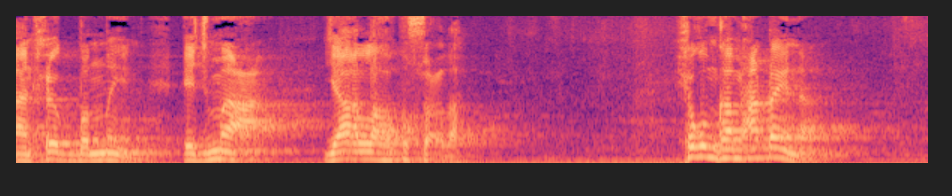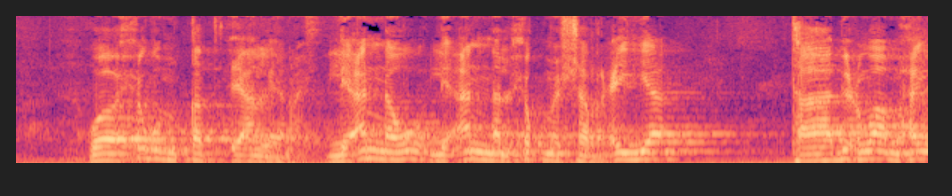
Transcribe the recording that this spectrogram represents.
aan xoog badnayn ijmaac yaa allah ku socda xukumka maxaan dhahaynaa waa xukm qaطci aan leenahay لأnnahu لأna الxukم الشharciya taabic waa maxay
